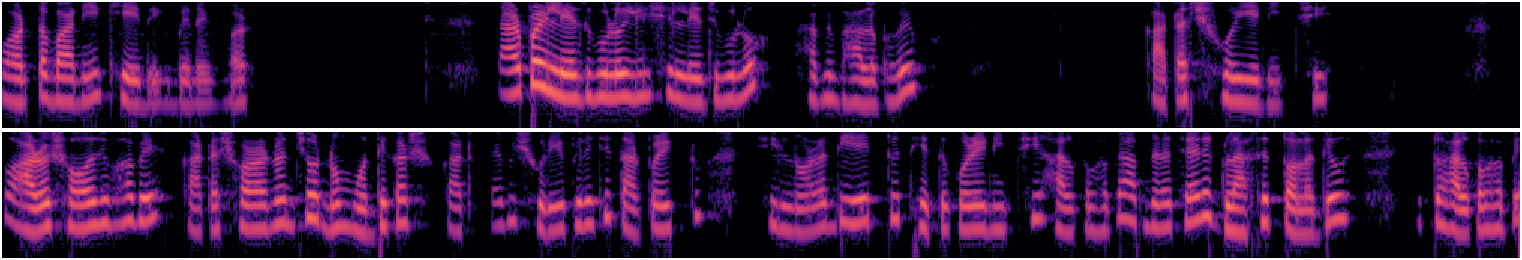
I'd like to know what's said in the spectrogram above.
ভর্তা বানিয়ে খেয়ে দেখবেন একবার। তারপরে লেজগুলো, ইলিশের লেজগুলো আমি ভালোভাবে কাটা ছড়িয়ে নিচ্ছি। তো আরও সহজভাবে কাটা সরানোর জন্য মধ্যেকার কাটাটা আমি সরিয়ে ফেলেছি। তারপর একটু শিলনোড়া দিয়ে একটু থেতো করে নিচ্ছি। হালকাভাবে আপনারা চাইলে গ্লাসের তলা দিয়েও একটু হালকাভাবে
